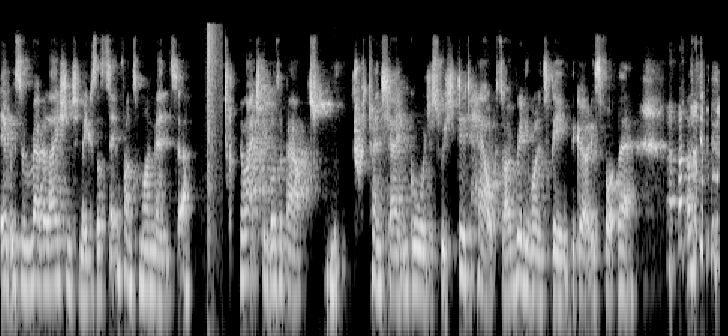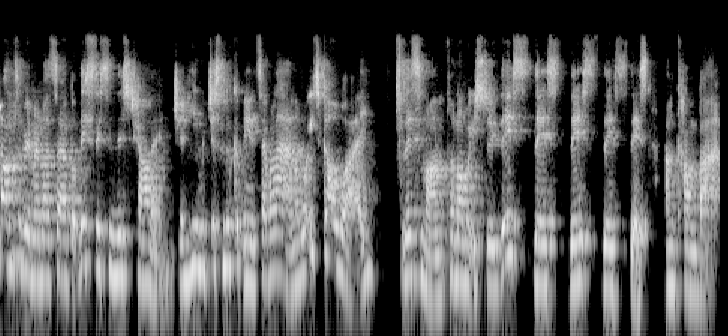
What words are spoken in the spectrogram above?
it was a revelation to me because I sit in front of my mentor who actually was about 28 and gorgeous, which did help. So I really wanted to be the girly spot there. I sit front of him and I'd say, I've got this, this, and this challenge. And he would just look at me and say, Well, Anne, I want you to go away this month and I want you to do this, this, this, this, this, and come back.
